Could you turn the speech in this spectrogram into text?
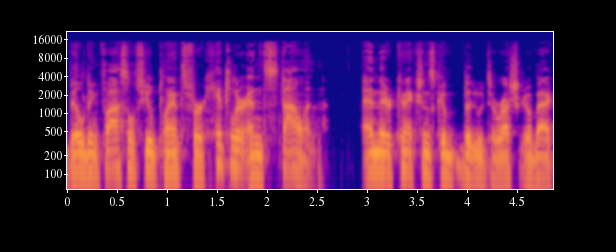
building fossil fuel plants for Hitler and Stalin. And their connections to Russia go back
